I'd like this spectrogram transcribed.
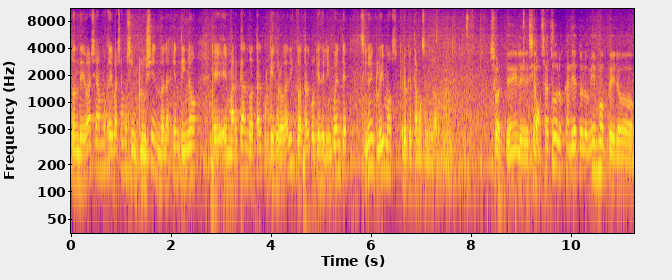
donde vayamos, eh, vayamos incluyendo a la gente y no eh, marcando a tal porque es drogadicto, a tal porque es delincuente. Si no incluimos, creo que estamos en el orden. Suerte, ¿eh? le decíamos a todos los candidatos lo mismo, pero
